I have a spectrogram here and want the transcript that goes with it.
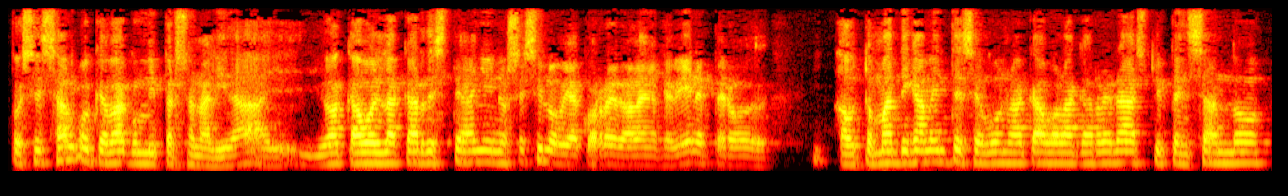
pues es algo que va con mi personalidad. Yo acabo el Dakar de este año y no sé si lo voy a correr al año que viene, pero automáticamente, según acabo la carrera, estoy pensando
